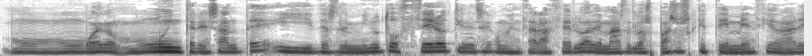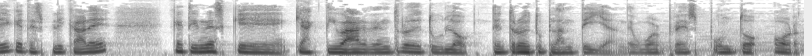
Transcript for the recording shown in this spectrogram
bueno, muy interesante y desde el minuto cero tienes que comenzar a hacerlo, además de los pasos que te mencionaré, que te explicaré, que tienes que, activar dentro de tu blog, dentro de tu plantilla de wordpress.org.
